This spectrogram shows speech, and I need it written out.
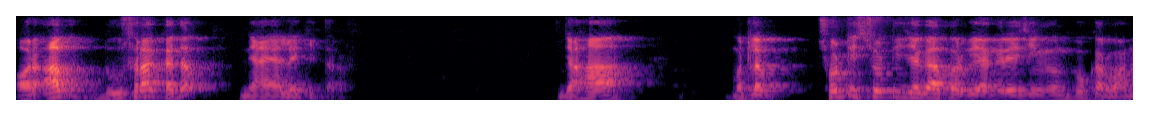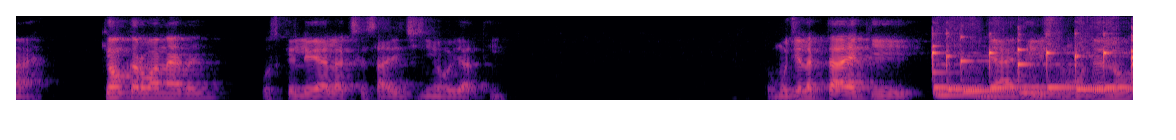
और अब दूसरा कदम न्यायालय की तरफ़, जहाँ मतलब छोटी छोटी जगह पर भी अंग्रेज़ी में उनको करवाना है। क्यों करवाना है भाई? उसके लिए अलग से सारी चीज़ें हो जाती हैं। तो मुझे लगता है कि न्यायाधीश महोदय लोग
